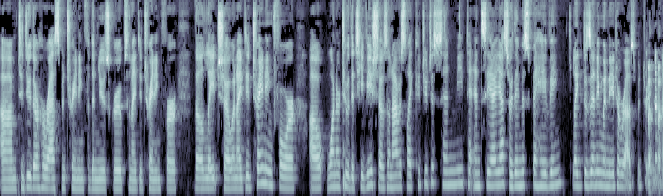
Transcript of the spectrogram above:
um, to do their harassment training for the news groups, and I did training for the Late Show, and I did training for uh, one or two of the TV shows. And I was like, "Could you just send me to NCIS? Are they misbehaving? Like, does anyone need harassment training?"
